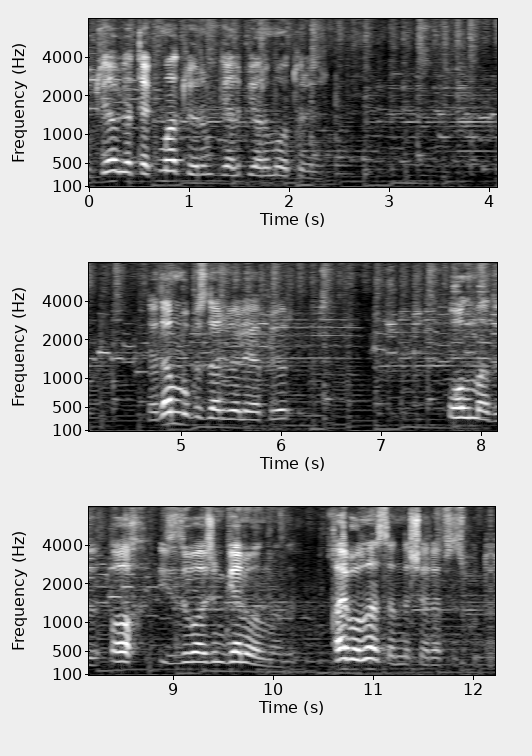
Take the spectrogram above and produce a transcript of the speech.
Kutuya bile tekme atıyorum, gelip yanıma oturuyor. Neden bu kızlar böyle yapıyor? Olmadı. Ah, izdivacım gene olmadı. Kaybol lan sen de şerefsiz kutu.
